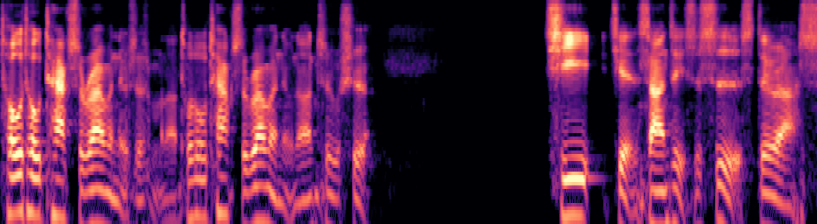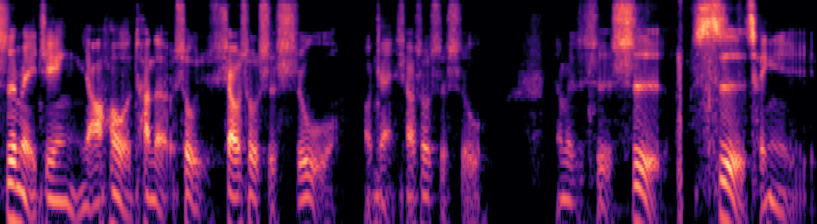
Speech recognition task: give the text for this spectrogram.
Total Tax Revenue 是什么呢？Total Tax Revenue 呢就是七减三，这里是四，对吧？四美金，然后它的售销售是十五，OK，销售是十五，那么就是四四乘以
